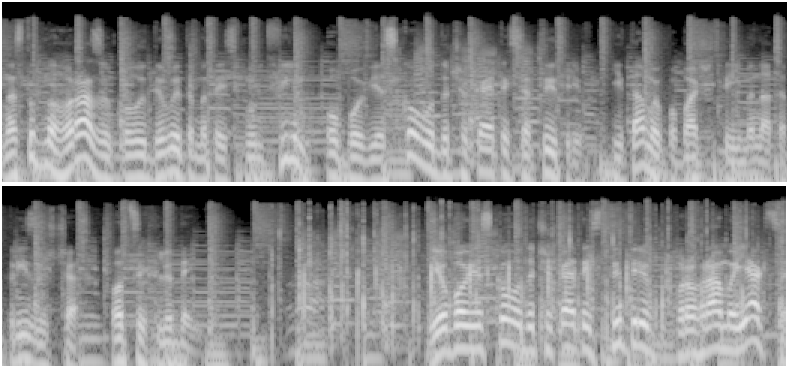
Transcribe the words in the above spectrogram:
Наступного разу, коли дивитиметесь мультфільм, обов'язково дочекайтеся титрів, і там ви побачите імена та прізвища оцих людей. І обов'язково дочекайтесь титрів програми Як це?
